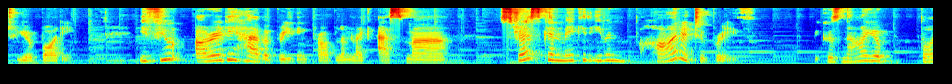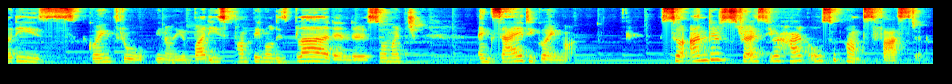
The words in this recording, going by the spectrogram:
to your body. If you already have a breathing problem like asthma, stress can make it even harder to breathe because now your body is going through, you know, your body is pumping all this blood and there's so much anxiety going on. So, under stress, your heart also pumps faster.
